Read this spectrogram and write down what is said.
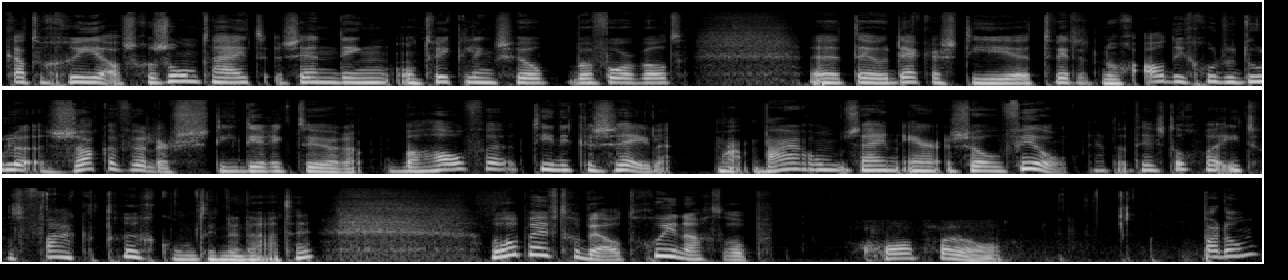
Categorieën als gezondheid, zending, ontwikkelingshulp bijvoorbeeld. Theo Dekkers die twittert nog al die goede doelen, zakkenvullers, die directeuren. Behalve Tineke Zelen. Maar waarom zijn er zoveel? Ja, dat is toch wel iets wat vaak terugkomt inderdaad. Hè? Rob heeft gebeld. Goeienacht Rob. Godverdomme. Pardon?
